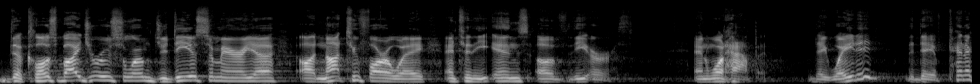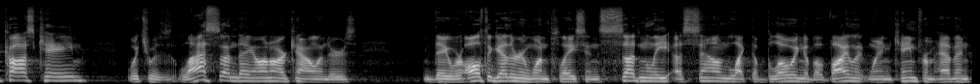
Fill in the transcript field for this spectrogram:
the close by Jerusalem, Judea, Samaria, uh, not too far away, and to the ends of the earth. And what happened? They waited, the day of Pentecost came, which was last Sunday on our calendars, they were all together in one place, and suddenly a sound like the blowing of a violent wind came from heaven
